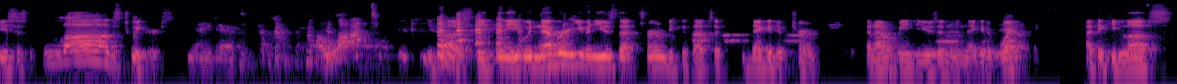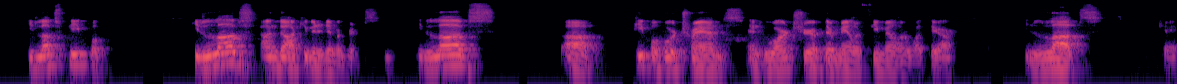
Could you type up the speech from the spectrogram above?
Jesus loves tweakers. Yeah, he does. A lot. He does. He- and he would never even use that term because that's a negative term. And I don't mean to use it in a negative way. I think he loves, he loves people. He loves undocumented immigrants. He loves uh, people who are trans and who aren't sure if they're male or female or what they are. He loves, okay,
